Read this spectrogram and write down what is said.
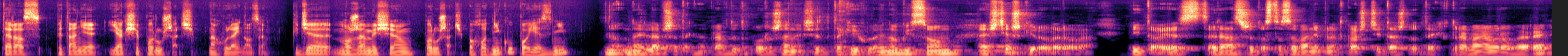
teraz pytanie, jak się poruszać na hulajnodze? Gdzie możemy się poruszać? Po chodniku, po jezdni? No, najlepsze tak naprawdę do poruszania się do takiej hulajnogi są e, ścieżki rowerowe. I to jest raz, że dostosowanie prędkości też do tych, które mają rowery,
